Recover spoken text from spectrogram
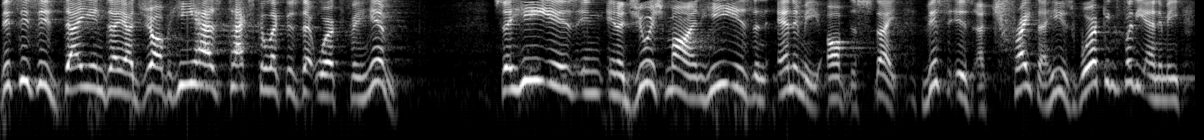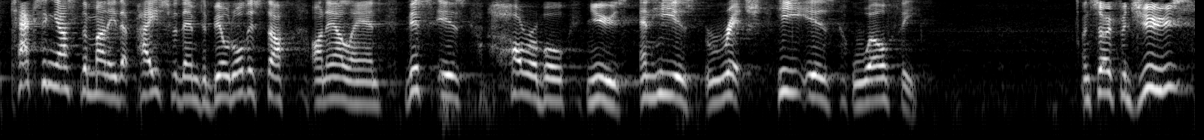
This is his day in, day out job. He has tax collectors that work for him. So he is, in, in a Jewish mind, he is an enemy of the state. This is a traitor. He is working for the enemy, taxing us the money that pays for them to build all this stuff on our land. This is horrible news. And he is rich, he is wealthy. And so for Jews,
